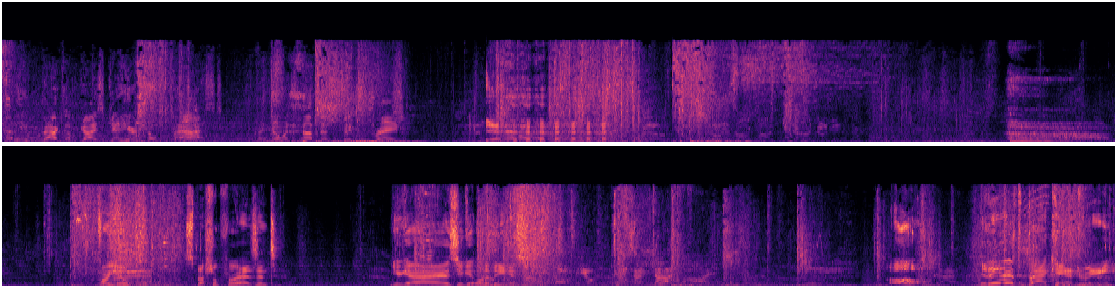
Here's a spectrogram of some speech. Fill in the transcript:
How do you backup guys get here so fast? I know it's not the sixth train. Yeah. For you, special present. You guys, you get one of these. Oh, didn't just backhand me.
